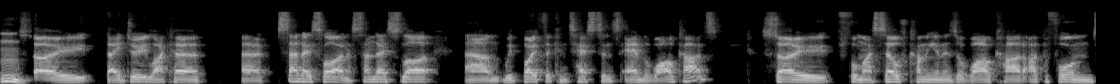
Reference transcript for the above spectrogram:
Mm. So they do like a a Saturday slot and a Sunday slot um, with both the contestants and the wildcards. So for myself coming in as a wild card, I performed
